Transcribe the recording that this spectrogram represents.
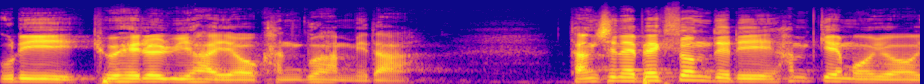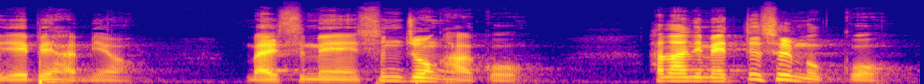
우리 교회를 위하여 간구합니다. 당신의 백성들이 함께 모여 예배하며 말씀에 순종하고 하나님의 뜻을 묻고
